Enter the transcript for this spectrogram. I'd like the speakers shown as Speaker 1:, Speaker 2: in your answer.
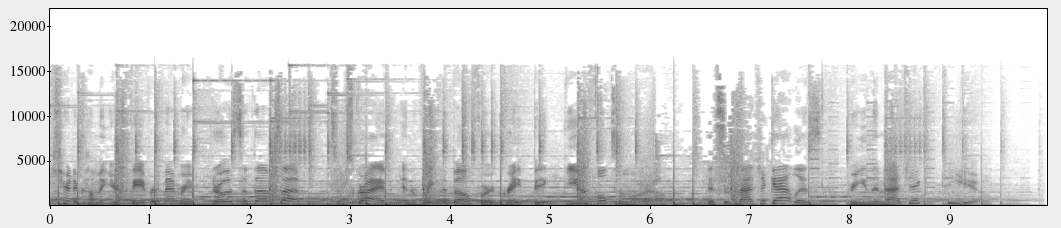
Speaker 1: Make sure to comment your favorite memory, throw us a thumbs up, subscribe, and ring the bell for a great big beautiful tomorrow. This is Magic Atlas, bringing the magic to you.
